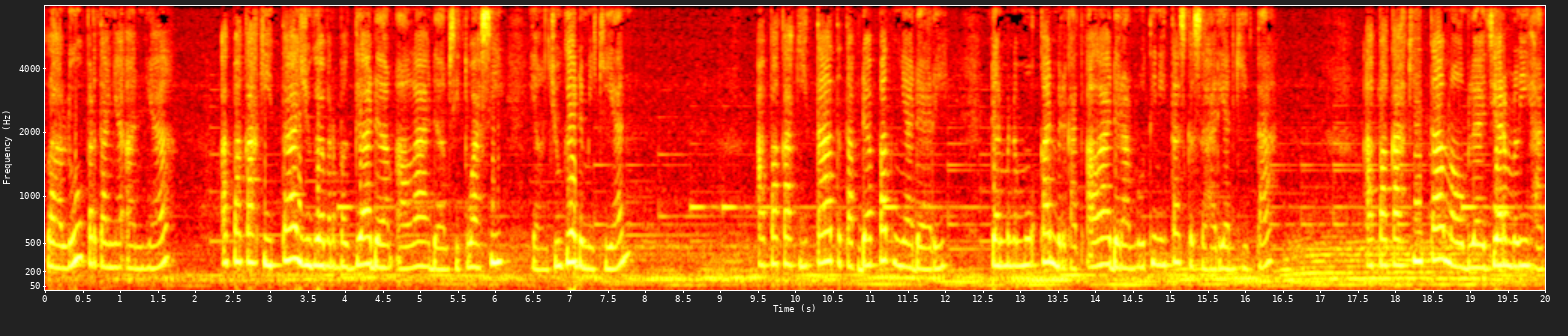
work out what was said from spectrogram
Lalu pertanyaannya, apakah kita juga berpegang dalam Allah dalam situasi yang juga demikian? Apakah kita tetap dapat menyadari dan menemukan berkat Allah dalam rutinitas keseharian kita? Apakah kita mau belajar melihat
